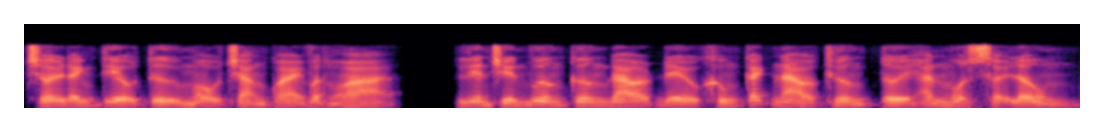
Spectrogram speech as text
Trời đánh tiểu tử màu trắng quái vật hóa, liên chiến vương cương đao đều không cách nào thương tới hắn một sợi lông,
